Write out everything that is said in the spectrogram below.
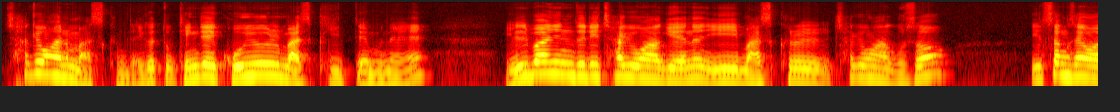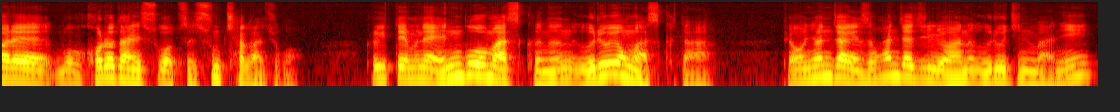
착용하는 마스크입니다. 이것도 굉장히 고효율 마스크이기 때문에 일반인들이 착용하기에는 이 마스크를 착용하고서 일상생활에 뭐 걸어 다닐 수가 없어요. 숨 차가지고. 그렇기 때문에 N95 마스크는 의료용 마스크다. 병원 현장에서 환자 진료하는 의료진만이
